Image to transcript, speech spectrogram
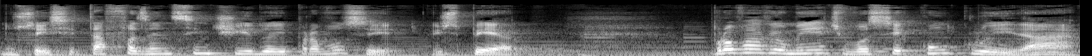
Não sei se está fazendo sentido aí para você, eu espero. Provavelmente você concluirá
